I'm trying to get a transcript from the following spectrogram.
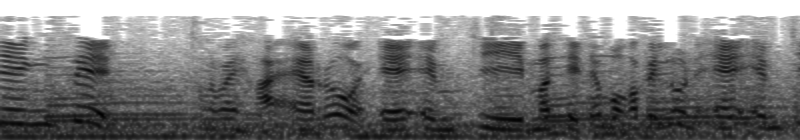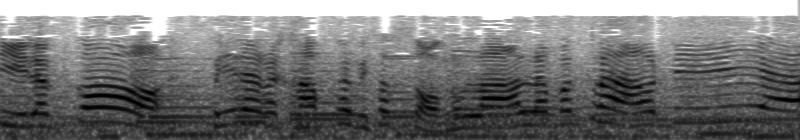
จริงสิถ้า เราไปหาแอโร่ AMG มาติดแล้วบอกว่าเป็นรุ่น AMG แล้วก็มันจะได้ราคาเพิ่มไปสักสองล้านแล้วมากล่าวนี้อะ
